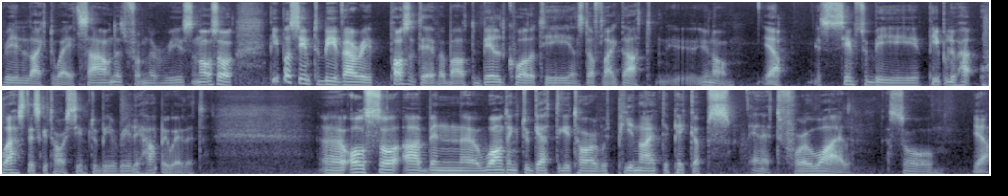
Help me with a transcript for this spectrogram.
really liked the way it sounded from the reviews, and also people seem to be very positive about the build quality and stuff like that. You know, yeah, it seems to be people who, ha who has this guitar seem to be really happy with it. Uh, also, I've been uh, wanting to get the guitar with P90 pickups in it for a while. So, yeah,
